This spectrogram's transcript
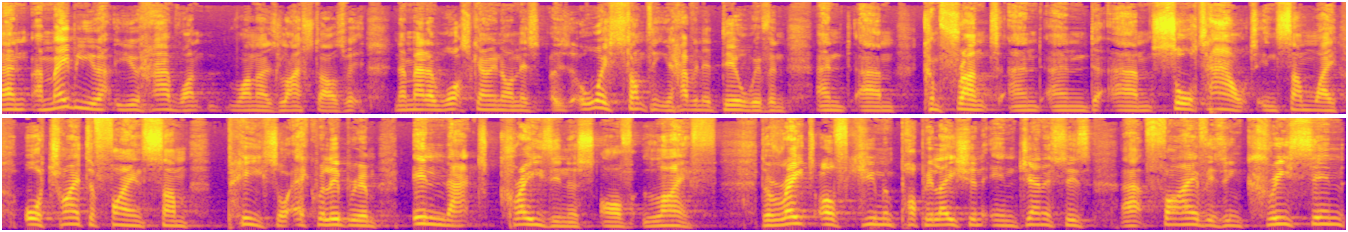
and, and maybe you, you have one, one of those lifestyles. But no matter what's going on, there's, there's always something you're having to deal with and, and um, confront and, and um, sort out in some way, or try to find some peace or equilibrium in that craziness of life. The rate of human population in Genesis uh, 5 is increasing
